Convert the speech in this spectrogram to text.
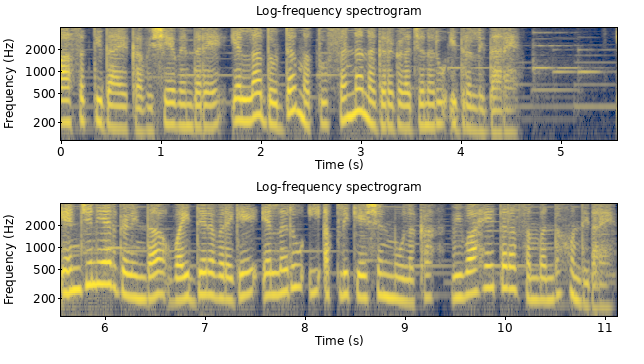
ಆಸಕ್ತಿದಾಯಕ ವಿಷಯವೆಂದರೆ ಎಲ್ಲ ದೊಡ್ಡ ಮತ್ತು ಸಣ್ಣ ನಗರಗಳ ಜನರು ಇದರಲ್ಲಿದ್ದಾರೆ. ಎಂಜಿನಿಯರ್ಗಳಿಂದ ವೈದ್ಯರವರೆಗೆ ಎಲ್ಲರೂ ಈ ಅಪ್ಲಿಕೇಶನ್ ಮೂಲಕ ವಿವಾಹೇತರ ಸಂಬಂಧ ಹೊಂದಿದ್ದಾರೆ.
